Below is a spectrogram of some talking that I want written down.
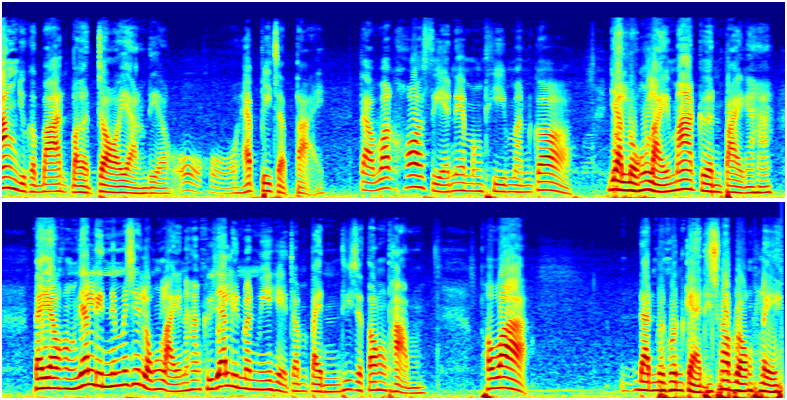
นั่งอยู่กับบ้านเปิดจออย่างเดียว โอ้โห แฮปปี้จัดตาย แต่ว่าข้อเสียเนี่ยบางทีมันก็ อย่าหลงไหลมากเกินไปไงฮะแต่อย่างของย่าลินนี่ไม่ใช่หลงไหลนะคะคือย่าลินมันมีเหตุจำเป็นที่จะต้องทำเพราะว่าดันเป็นคนแก่ที่ชอบร้องเพลง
